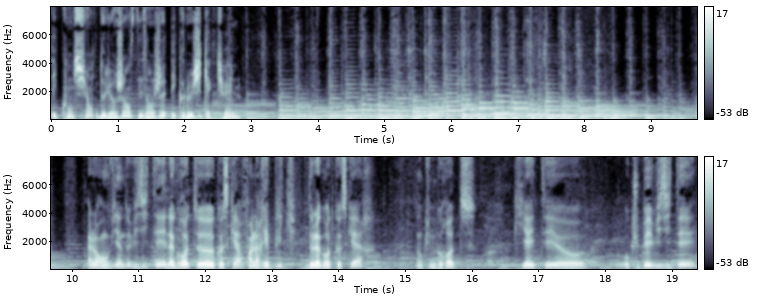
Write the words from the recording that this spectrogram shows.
et conscients de l'urgence des enjeux écologiques actuels. Alors on vient de visiter la grotte euh, Cosquer, enfin la réplique de la grotte Cosquer. Donc une grotte qui a été euh, occupée, visitée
